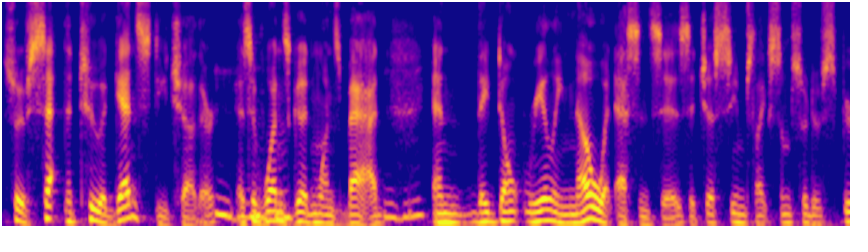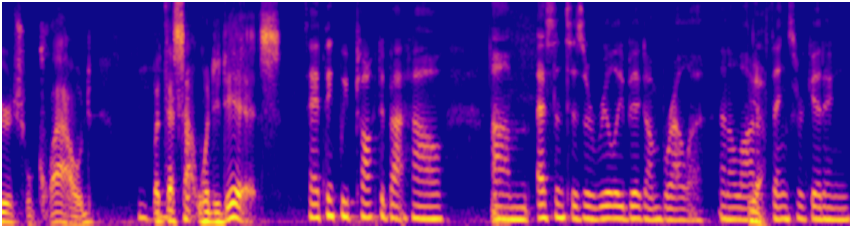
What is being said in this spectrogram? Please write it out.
sort of set the two against each other mm-hmm. as if one's mm-hmm. good and one's bad, mm-hmm. and they don't really know what essence is. It just seems like some sort of spiritual cloud, but that's not what it is. So I think we've talked about how um, essence is a really big umbrella, and a lot Yeah. of things are getting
